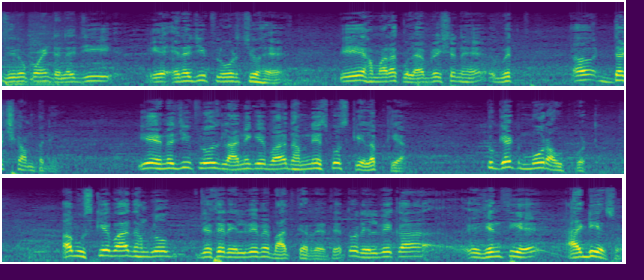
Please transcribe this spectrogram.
ज़ीरो पॉइंट एनर्जी, ये एनर्जी फ्लोर जो है, ये हमारा कोलैबोरेशन है विथ अ डच कंपनी ये एनर्जी फ्लोर्स लाने के बाद हमने इसको स्केल अप किया टू गेट मोर आउटपुट अब उसके बाद हम लोग जैसे रेलवे में बात कर रहे थे तो रेलवे का एजेंसी है आरडीएसओ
